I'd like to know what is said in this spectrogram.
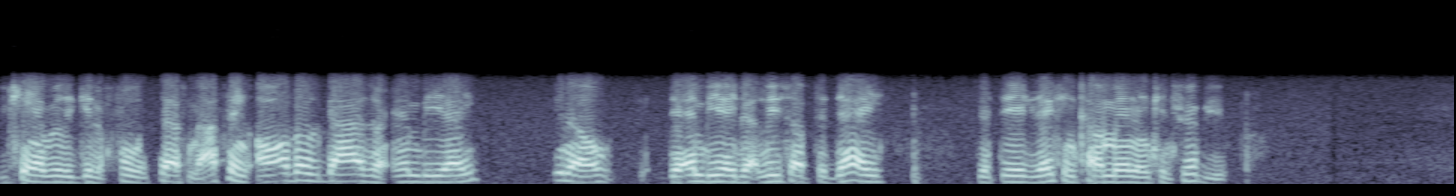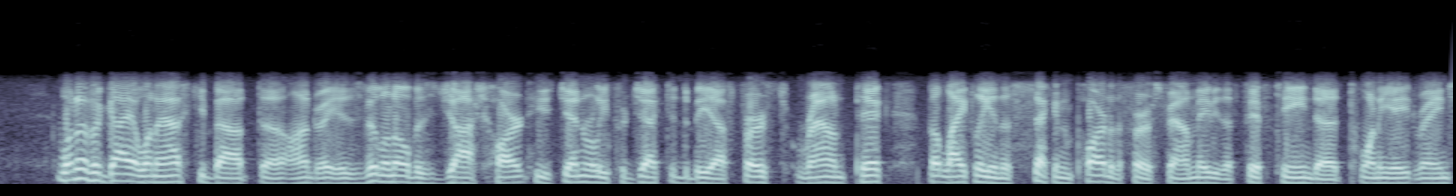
you can't really get a full assessment. I think all those guys are NBA. You know, the NBA that at least up to date that they they can come in and contribute. One other guy I want to ask you about, uh, Andre, is Villanova's Josh Hart. He's generally projected to be a first round pick, but likely in the second part of the first round, maybe the 15 to 28 range.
